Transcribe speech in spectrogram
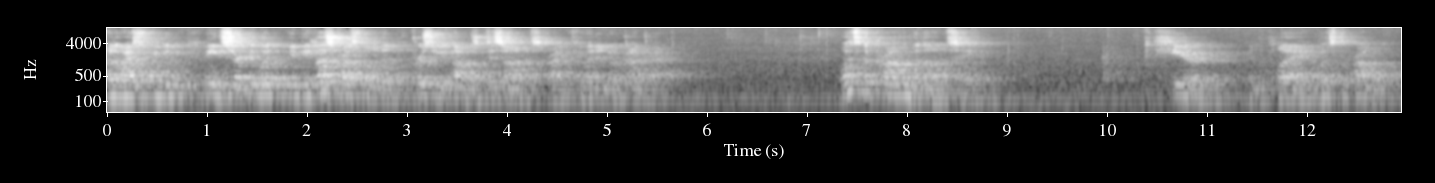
Otherwise, you would, I mean, certainly would, you'd be less trustful than the person you thought was dishonest, right? If you went into a contract. What's the problem with honesty? Here, in the play. What's the problem?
